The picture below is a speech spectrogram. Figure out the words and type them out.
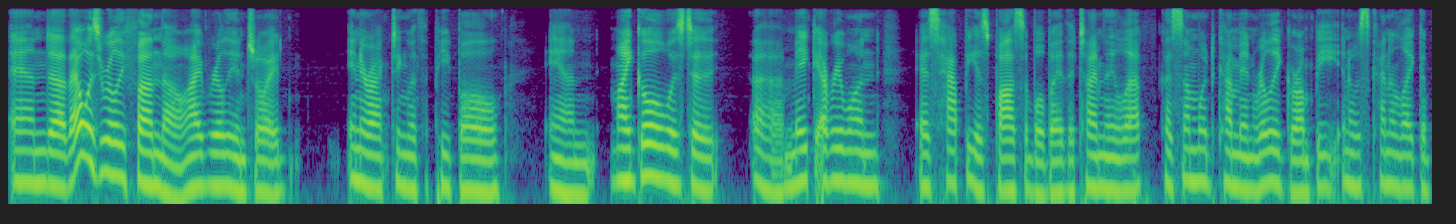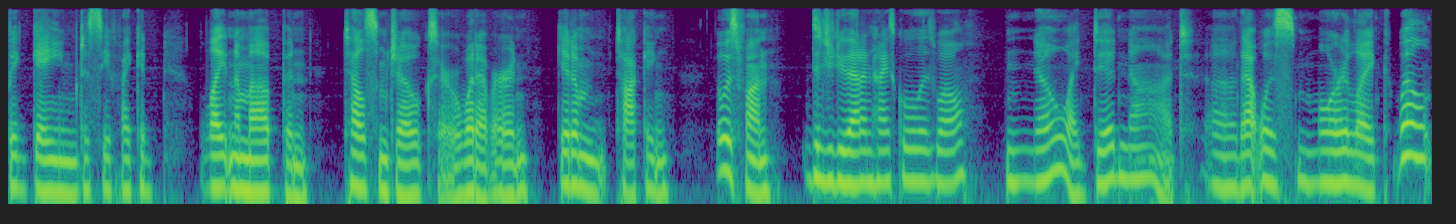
And uh, that was really fun, though. I really enjoyed interacting with the people. And my goal was to uh, make everyone as happy as possible by the time they left because some would come in really grumpy. And it was kind of like a big game to see if I could lighten them up and tell some jokes or whatever and get them talking. It was fun. Did you do that in high school as well? No, I did not. Uh, that was more like, well,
